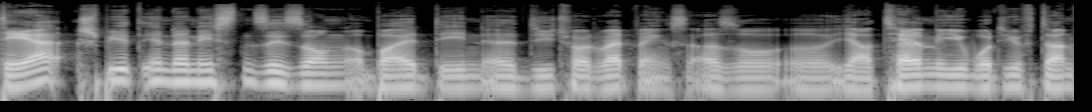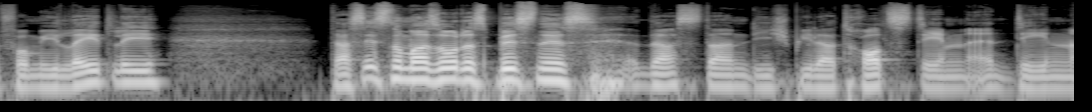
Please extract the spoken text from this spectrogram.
Der spielt in der nächsten Saison bei den äh, Detroit Red Wings. Also, äh, ja, tell me what you've done for me lately. Das ist nun mal so das Business, dass dann die Spieler trotzdem äh, den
